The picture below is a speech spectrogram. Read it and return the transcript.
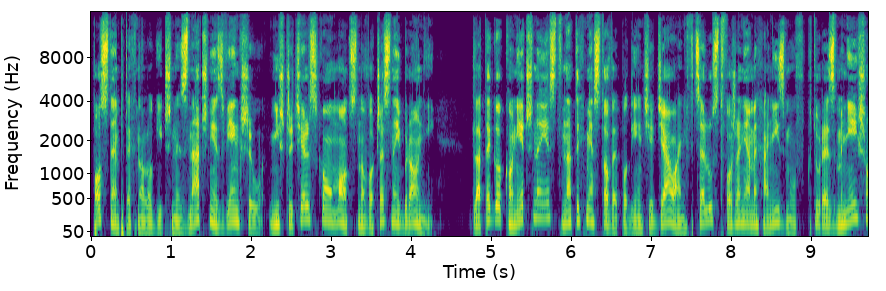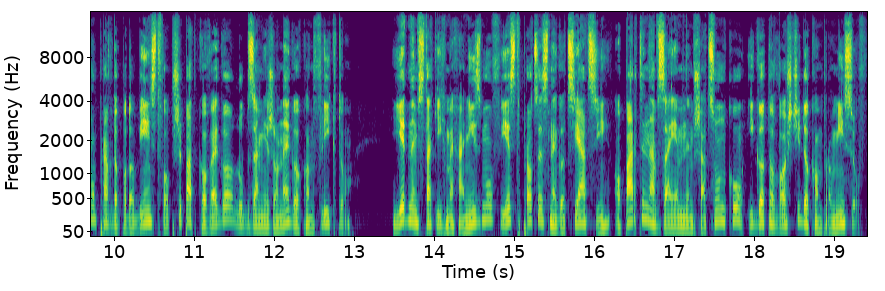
Postęp technologiczny znacznie zwiększył niszczycielską moc nowoczesnej broni. Dlatego konieczne jest natychmiastowe podjęcie działań w celu stworzenia mechanizmów, które zmniejszą prawdopodobieństwo przypadkowego lub zamierzonego konfliktu. Jednym z takich mechanizmów jest proces negocjacji oparty na wzajemnym szacunku i gotowości do kompromisów.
